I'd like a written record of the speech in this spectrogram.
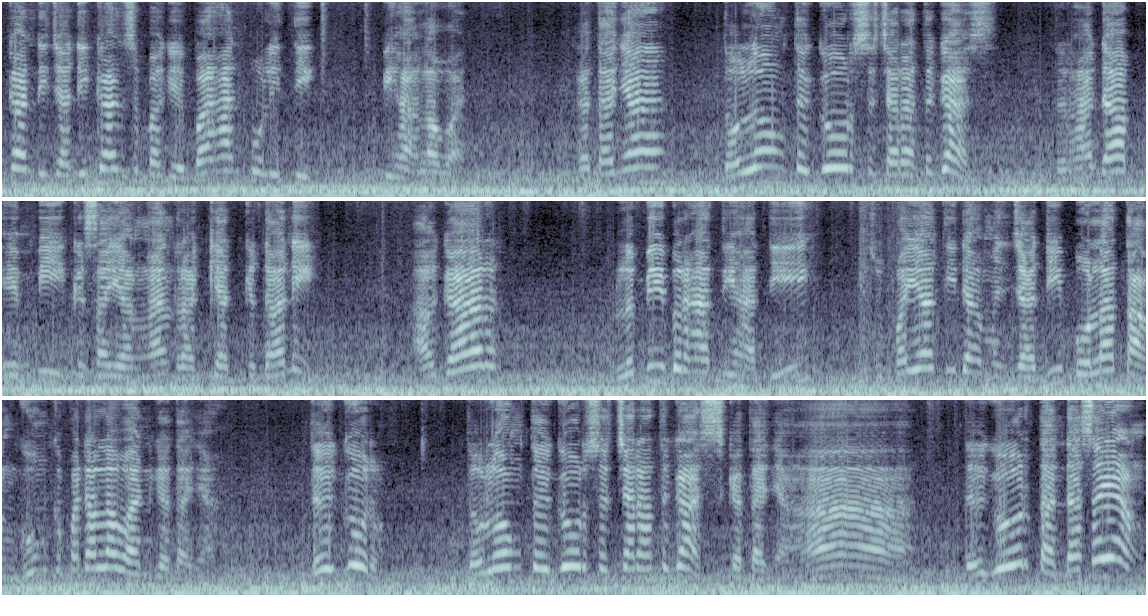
akan dijadikan sebagai bahan politik pihak lawan. Katanya, tolong tegur secara tegas terhadap MB kesayangan rakyat Kedah ni agar lebih berhati-hati supaya tidak menjadi bola tanggung kepada lawan katanya. Tegur. Tolong tegur secara tegas katanya. Ha, tegur tanda sayang.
